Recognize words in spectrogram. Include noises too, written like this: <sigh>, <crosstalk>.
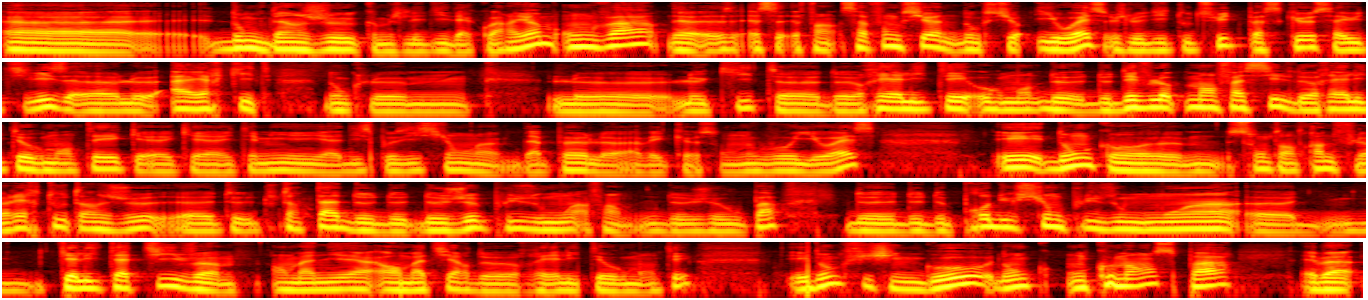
donc d'un jeu, comme je l'ai dit, d'aquarium. On va, ça fonctionne donc sur iOS. Je le dis tout de suite parce que ça utilise le ARKit, donc le le, kit de réalité augmentée, de, développement facile de réalité augmentée qui, a été mis à disposition euh, d'Apple avec son nouveau iOS. Et donc euh, sont en train de fleurir tout un jeu, euh, tout un tas de, jeux plus ou moins, enfin de jeux ou pas, de, de, productions plus ou moins euh, qualitatives en, manière, en matière de réalité augmentée. Et donc Fishing Go, donc on commence par, eh ben,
